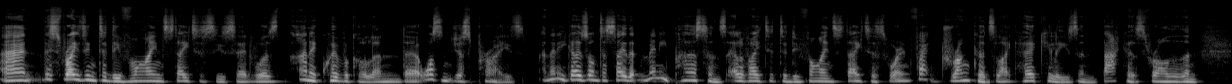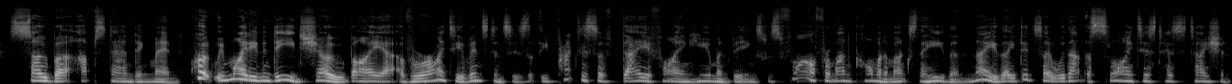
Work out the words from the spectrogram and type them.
And this raising to divine status, he said, was unequivocal and uh, wasn't just praise. And then he goes on to say that many persons elevated to divine status were in fact drunkards like Hercules and Bacchus rather than sober, upstanding men. Quote, we might indeed show by a variety of instances that the practice of deifying human beings was far from uncommon amongst the heathen. Nay, they did so without the slightest hesitation.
